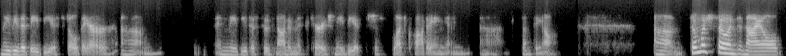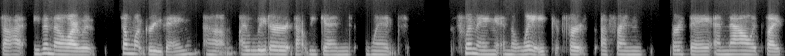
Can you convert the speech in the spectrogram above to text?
maybe the baby is still there um, and maybe this is not a miscarriage. Maybe it's just blood clotting and uh, something else um, so much so in denial that even though I was somewhat grieving, um, I later that weekend went swimming in the lake for a friend's birthday. And now it's like,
